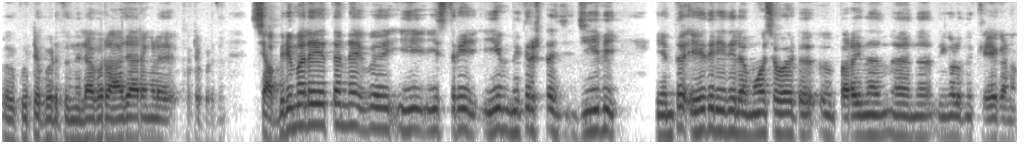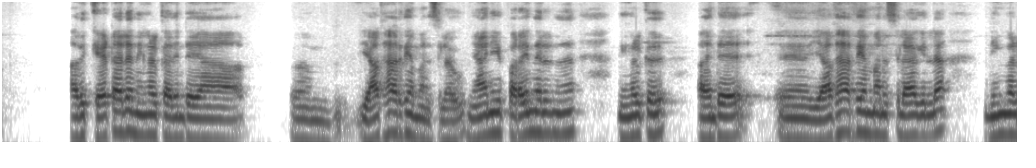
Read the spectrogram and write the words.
കുറ്റപ്പെടുത്തുന്നില്ല. അവരുടെ ആചാരങ്ങളെ കുറ്റപ്പെടുത്തുന്നു ശബരിമലയെ തന്നെ ഈ ഈ സ്ത്രീ ഈ നികൃഷ്ട ജീവി എന്ത് ഏത് രീതിയിലാണ് മോശമായിട്ട് പറയുന്നതെന്ന് നിങ്ങളൊന്ന് കേൾക്കണം. അത് കേട്ടാലേ നിങ്ങൾക്ക് അതിന്റെ ആ യാഥാർത്ഥ്യം മനസ്സിലാവും ഞാൻ ഈ പറയുന്നതിൽ നിന്ന് നിങ്ങൾക്ക് അതിന്റെ യാഥാർത്ഥ്യം മനസ്സിലാകില്ല. നിങ്ങൾ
